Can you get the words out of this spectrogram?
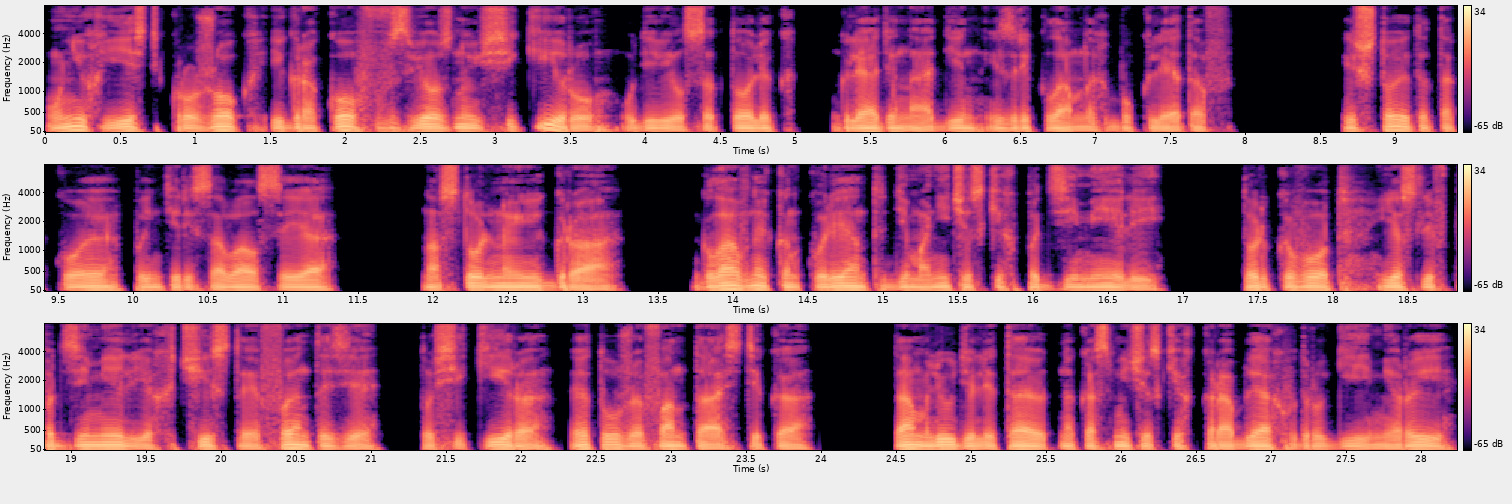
У них есть кружок игроков в звездную секиру», — удивился Толик, глядя на один из рекламных буклетов. «И что это такое?» — поинтересовался я. «Настольная игра. Главный конкурент демонических подземелий. Только вот, если в подземельях чистая фэнтези, то Секира — это уже фантастика. Там люди летают на космических кораблях в другие миры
